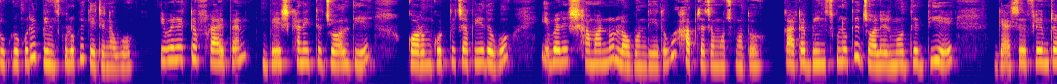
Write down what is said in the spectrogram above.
টুকরো করে বিনসগুলোকে কেটে নেব। এবারে একটা ফ্রাই প্যান, বেশ খানিকটা জল দিয়ে গরম করতে চাপিয়ে দেবো। এবারে সামান্য লবণ দিয়ে দেবো হাফ চা চামচ মতো। কাটা বিনসগুলোকে জলের মধ্যে দিয়ে গ্যাসের ফ্লেমটা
